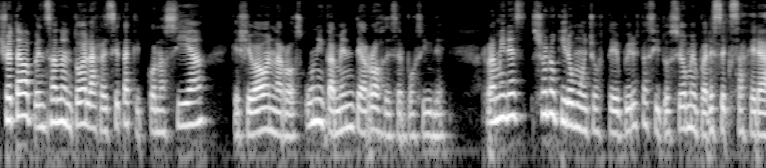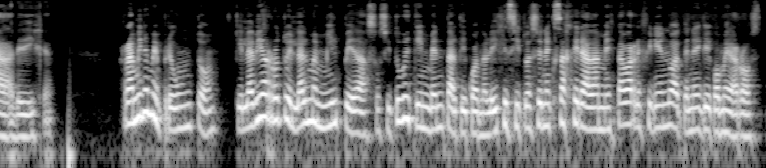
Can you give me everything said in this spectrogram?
Yo estaba pensando en todas las recetas que conocía que llevaban arroz, únicamente arroz de ser posible. Ramírez, yo lo quiero mucho a usted, pero esta situación me parece exagerada, le dije. Ramírez me preguntó que le había roto el alma en mil pedazos y tuve que inventar que cuando le dije situación exagerada me estaba refiriendo a tener que comer arroz.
